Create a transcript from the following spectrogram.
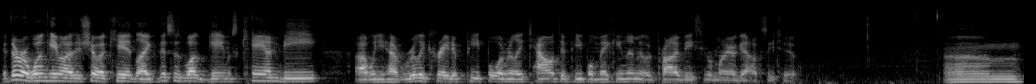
if there were one game I was to show a kid, like this is what games can be uh, when you have really creative people and really talented people making them, it would probably be Super Mario Galaxy 2. Um,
